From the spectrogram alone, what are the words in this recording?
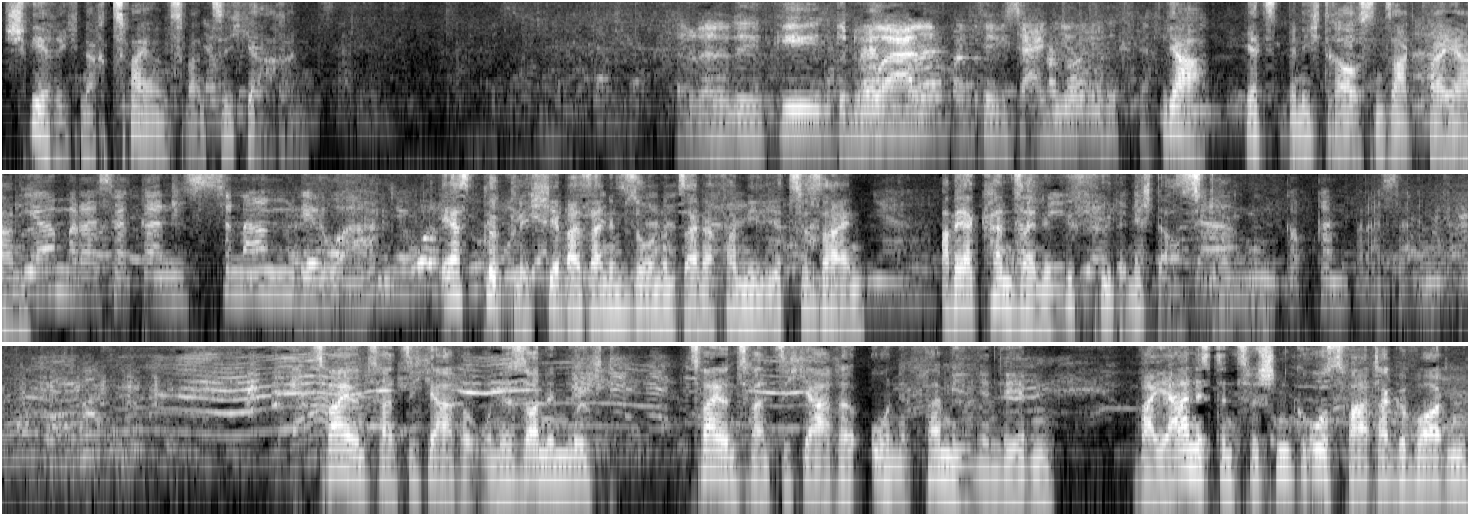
schwierig nach 22 Jahren. Ja, jetzt bin ich draußen, sagt Bayan. Er ist glücklich, hier bei seinem Sohn und seiner Familie zu sein, aber er kann seine Gefühle nicht ausdrücken. 22 Jahre ohne Sonnenlicht, 22 Jahre ohne Familienleben. Vajan ist inzwischen Großvater geworden.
